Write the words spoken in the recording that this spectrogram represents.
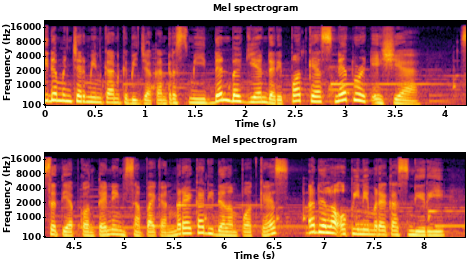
tidak mencerminkan kebijakan resmi dan bagian dari podcast Network Asia. Setiap konten yang disampaikan mereka di dalam podcast adalah opini mereka sendiri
